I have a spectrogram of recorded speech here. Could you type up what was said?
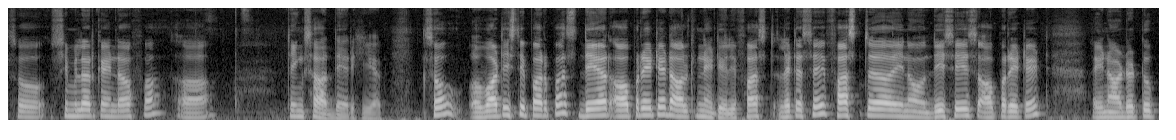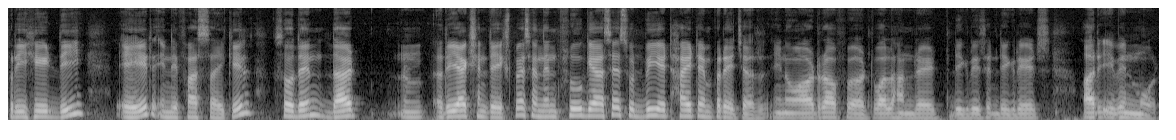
So, similar kind of uh, uh, things are there here. So, what is the purpose? They are operated alternatively. First let us say first you know this is operated in order to preheat the air in the first cycle. So, then that um, reaction takes place and then flue gases would be at high temperature you know order of uh, 1200 degrees centigrades or even more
